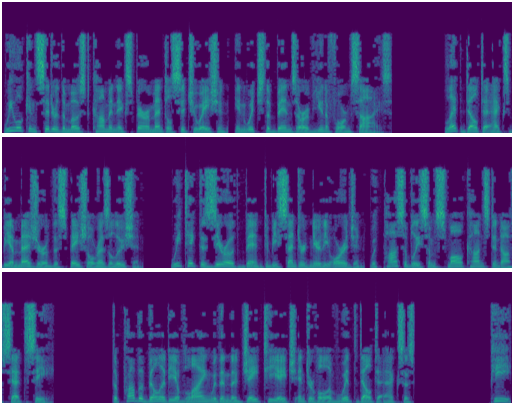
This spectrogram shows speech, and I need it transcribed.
We will consider the most common experimental situation, in which the bins are of uniform size. Let delta x be a measure of the spatial resolution. We take the zeroth bin to be centered near the origin, with possibly some small constant offset c. The probability of lying within the jth interval of width delta x is p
